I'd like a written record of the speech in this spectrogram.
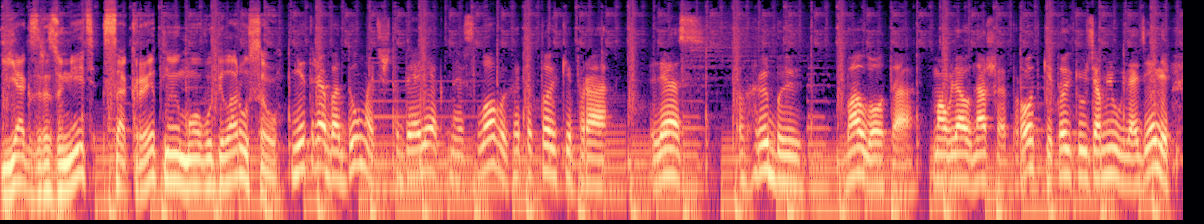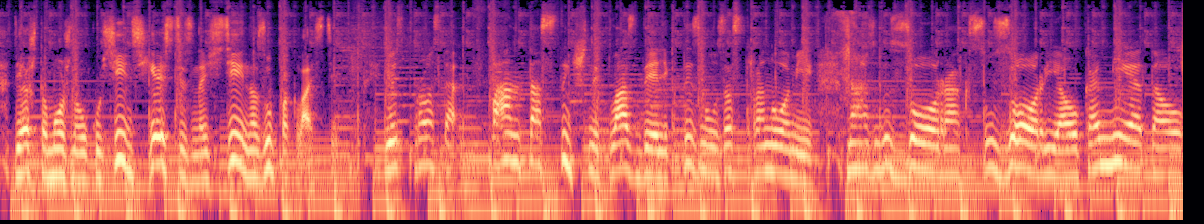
Як зразумець сакрэтную мову беларусаў? Не трэба думаць, што дыялектныя словы гэта толькі пра лес, грыбы, балота. Маўляў, нашыя продкі толькі ў зямлю глядзелі, дзе што можна ўкусіць, з'есці, знайсці на зуб пакласці. Ёсць просто фантастычны пласт дыялектызмаў з астраноміі назвы зорак сузор'яў каметаў.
